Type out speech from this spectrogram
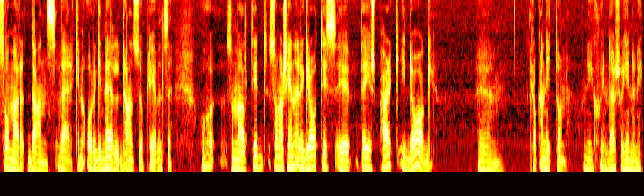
sommardansverk, en originell dansupplevelse. Och som alltid, sommarscen är det gratis. Eh, Beijers Park idag eh, klockan 19. Om ni skyndar så hinner ni.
